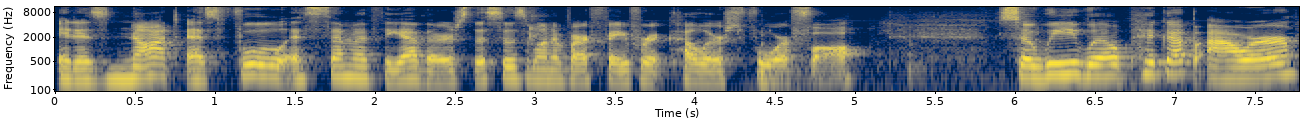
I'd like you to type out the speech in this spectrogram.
it is not as full as some of the others. This is one of our favorite colors for fall. So we will pick up our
